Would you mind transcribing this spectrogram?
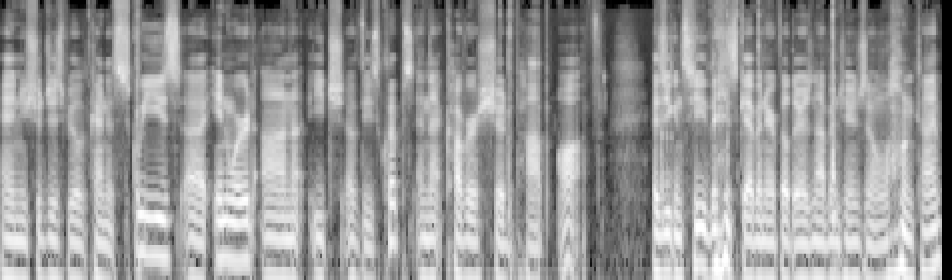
and you should just be able to kind of squeeze uh, inward on each of these clips, and that cover should pop off. As you can see, this cabin air filter has not been changed in a long time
